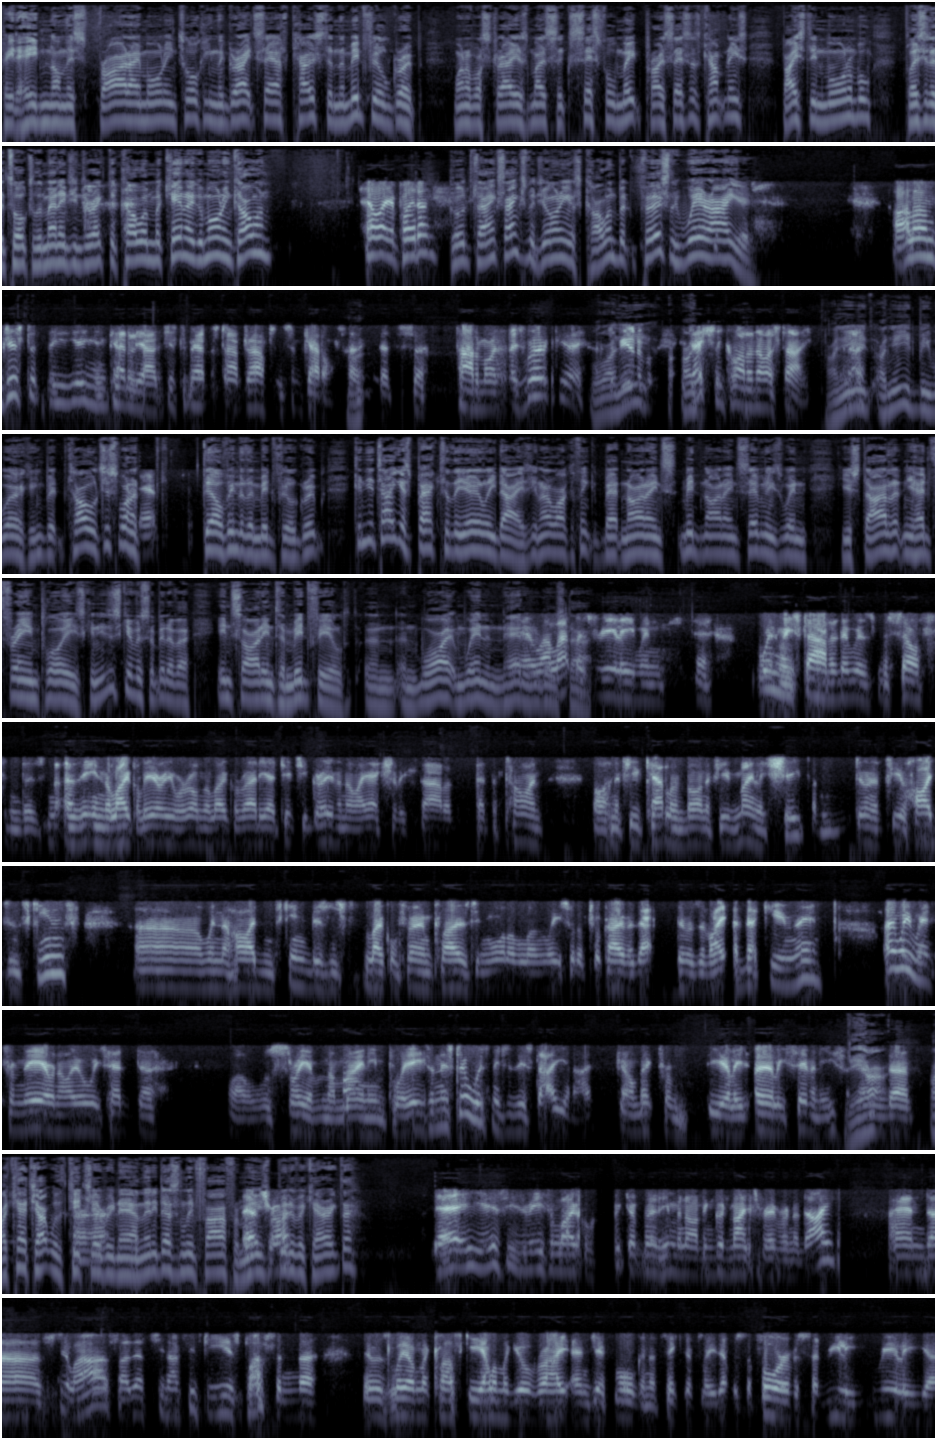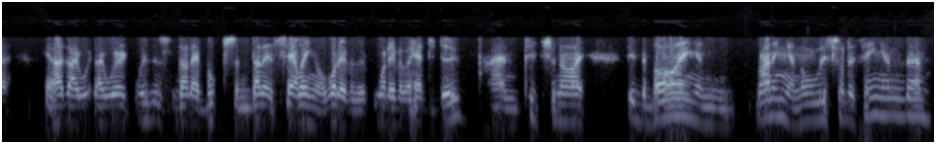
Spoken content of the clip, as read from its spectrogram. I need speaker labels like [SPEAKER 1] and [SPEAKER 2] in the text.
[SPEAKER 1] Peter Heaton on this Friday morning talking the Great South Coast and the Midfield Group, one of Australia's most successful meat processors companies based in Warrnambool. Pleasure to talk to the Managing Director, Colin McKenna. Good morning, Colin.
[SPEAKER 2] How are you, Peter?
[SPEAKER 1] Good, thanks. Thanks for joining us, Colin. But firstly, where are you?
[SPEAKER 2] Well, I'm just at the Union Cattle Yard, just about to start drafting some cattle. So right. that's uh, part of my day's work. Yeah, well, it's beautiful. I, it's actually quite a nice day.
[SPEAKER 1] I knew, you'd, I knew you'd be working, but Cole, just want to yep delve into the midfield group, can you take us back to the early days? You know, like I think about 19, mid 1970s when you started it and you had three employees. Can you just give us a bit of a insight into midfield and, and why and when and how
[SPEAKER 2] yeah, well, that
[SPEAKER 1] start?
[SPEAKER 2] was really when uh, when we started. It was myself and as in the local area. We are on the local radio. Titchy Grieve and I actually started at the time buying a few cattle and buying a few mainly sheep and doing a few hides and skins uh, when the hide and skin business local firm closed in Warrnambool and we sort of took over that. There was a, va- a vacuum there. And we went from there, and I always had, uh, well, it was three of my main employees, and they're still with me to this day, you know, going back from the early early 70s.
[SPEAKER 1] Yeah,
[SPEAKER 2] and,
[SPEAKER 1] uh, I catch up with Titch uh, every now and then. He doesn't live far from me. He's right. a bit of a character.
[SPEAKER 2] Yeah, he is. He's, he's a local character, but him and I have been good mates forever and a day and uh, still are. So that's you know 50 years plus, and uh, there was Leon McCluskey, Alan McGilvray, and Jeff Morgan. Effectively, that was the four of us that really, really, uh, you know, they they worked with us and done our books and done our selling or whatever whatever they had to do. And Titch and I did the buying and running and all this sort of thing, and um,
